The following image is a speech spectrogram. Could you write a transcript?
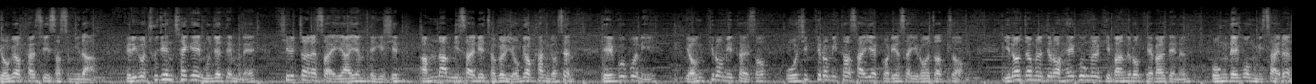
요격할 수 있었습니다. 그리고 추진 체계의 문제 때문에 실전에서 AIM-120 암람 미사일이 적을 요격한 것은 대부분이 0km에서 50km 사이의 거리에서 이루어졌죠. 이런 점을 들어 해공을 기반으로 개발되는 공대공 미사일은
